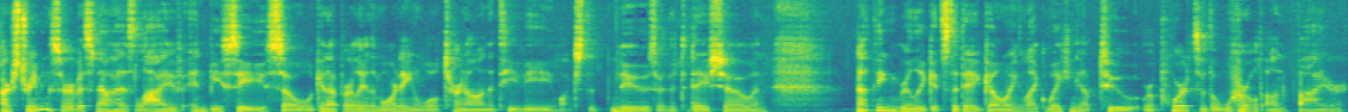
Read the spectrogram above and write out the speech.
our streaming service now has live NBC, so we'll get up early in the morning and we'll turn on the TV, watch the news or the Today Show, and nothing really gets the day going like waking up to reports of the world on fire.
